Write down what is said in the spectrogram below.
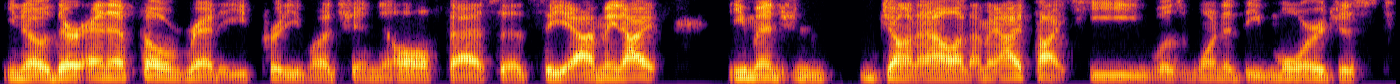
you know they're NFL ready pretty much in all facets. So yeah, I mean, I you mentioned John Allen. I mean, I thought he was one of the more just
